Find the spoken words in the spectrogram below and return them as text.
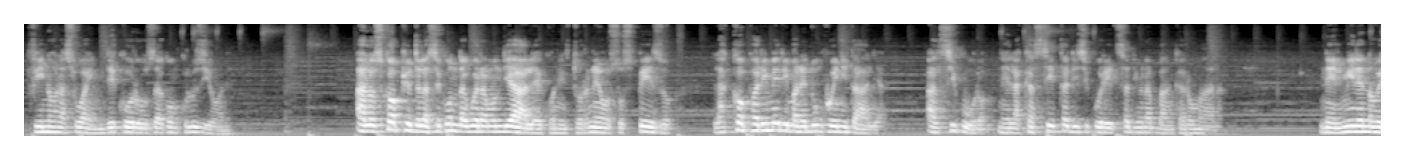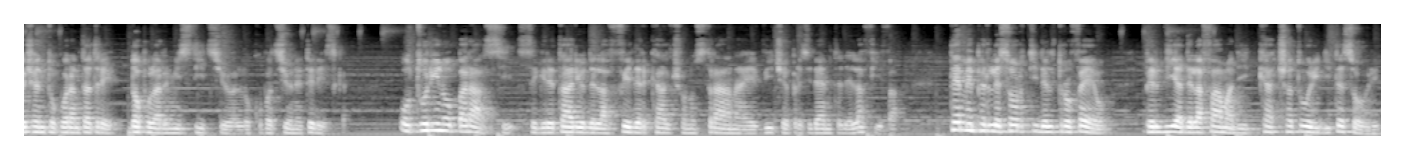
fino alla sua indecorosa conclusione. Allo scoppio della seconda guerra mondiale, con il torneo sospeso, la Coppa Rimè rimane dunque in Italia, al sicuro nella cassetta di sicurezza di una banca romana. Nel 1943, dopo l'armistizio e l'occupazione tedesca, Ottorino Barassi, segretario della Federcalcio Nostrana e vicepresidente della FIFA, teme per le sorti del trofeo per via della fama di cacciatori di tesori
